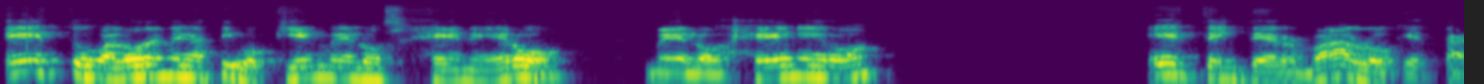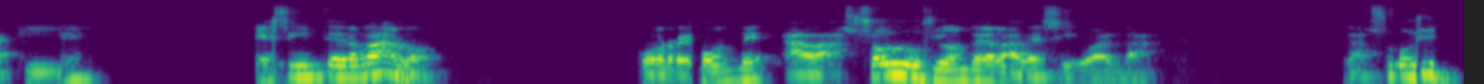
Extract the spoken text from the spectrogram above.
estos valores negativos, ¿quién me los generó? Me los generó este intervalo que está aquí. Ese intervalo corresponde a la solución de la desigualdad. La solución.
